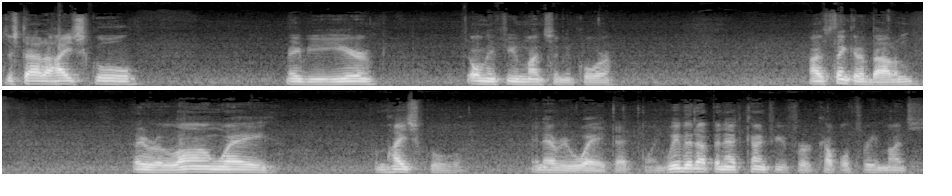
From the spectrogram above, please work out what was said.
just out of high school, maybe a year, only a few months in the Corps. I was thinking about them. They were a long way from high school in every way at that point. We've been up in that country for a couple, three months.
